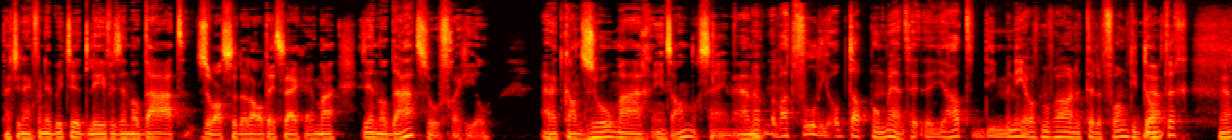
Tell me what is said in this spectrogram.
Dat je denkt van, nee, weet je, het leven is inderdaad, zoals ze dat altijd zeggen, maar is inderdaad zo fragiel. En het kan zomaar eens anders zijn. En, Maar wat voelde je op dat moment? Je had die meneer of mevrouw aan de telefoon, die dokter. ja.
